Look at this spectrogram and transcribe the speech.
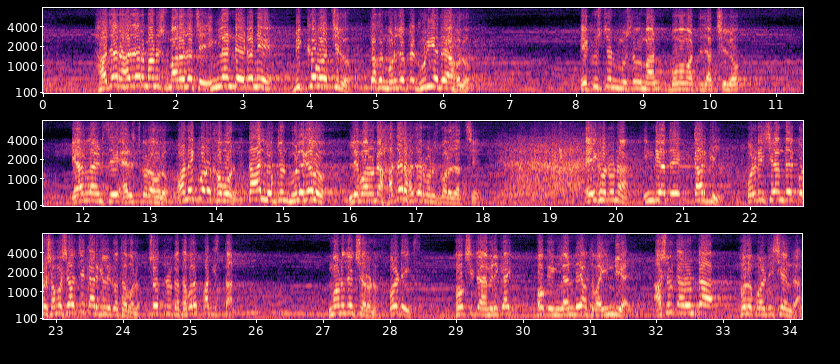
হাজার হাজার মানুষ মারা যাচ্ছে। ইংল্যান্ডে এটা নিয়ে বিক্ষোভ হচ্ছিল। তখন মনোযোগটা ঘুরিয়ে দেওয়া হলো। একুশ জন মুসলমান বোমা মারতে যাচ্ছিল। এয়ারলাইন্সে অ্যারেস্ট করা হলো। অনেক বড় খবর। তাই লোকজন ভুলে গেল, লেবাননে হাজার হাজার মানুষ মারা যাচ্ছে। এই ঘটনা ইন্ডিয়াতে কার্গিল। পলিটিশিয়ানদের কোনো সমস্যা হচ্ছে? কার্গিলের কথা বলো, শত্রুর কথা বলো, পাকিস্তান। মনোযোগ সরানো পলিটিক্স হোক সেটা আমেরিকায়, হোক ইংল্যান্ডে অথবা ইন্ডিয়ায়। আসল কারণটা হলো পলিটিশিয়ানরা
